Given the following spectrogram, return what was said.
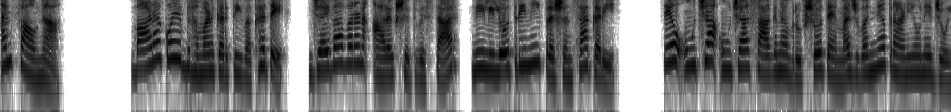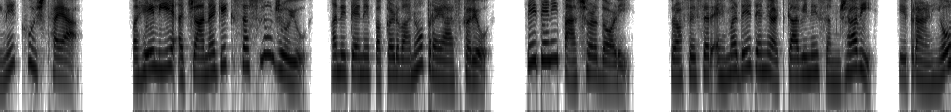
એન્ડ ફાઉના. બાળકોએ ભ્રમણ કરતી વખતે જૈવાવરણ આરક્ષિત વિસ્તારની લીલોતરીની પ્રશંસા કરી. તેઓ ઊંચા ઊંચા સાગના વૃક્ષો તેમજ વન્ય પ્રાણીઓને જોઈને ખુશ થયા. પહેલીએ અચાનક એક સસલું જોયું અને તેને પકડવાનો પ્રયાસ કર્યો. તે તેની પાછળ દોડી. પ્રોફેસર અહેમદે તેને અટકાવીને સમજાવી કે પ્રાણીઓ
